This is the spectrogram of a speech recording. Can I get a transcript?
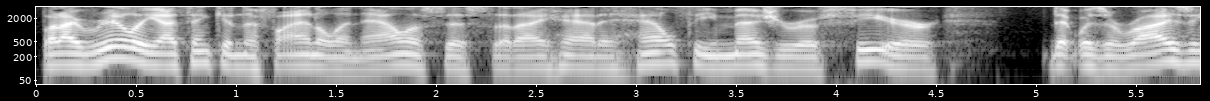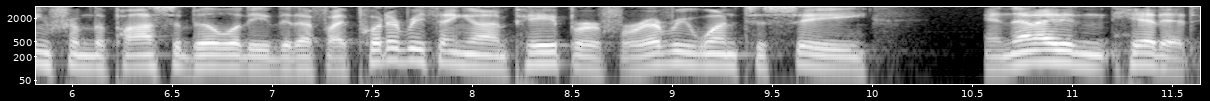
But I really, I think in the final analysis, that I had a healthy measure of fear that was arising from the possibility that if I put everything on paper for everyone to see and then I didn't hit it,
